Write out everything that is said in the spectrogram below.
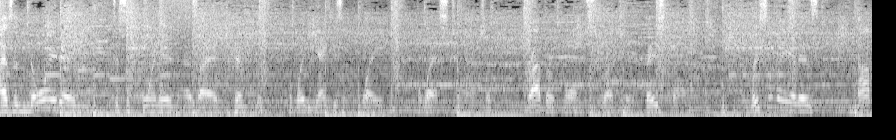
As annoyed and disappointed as I have been with the way the Yankees have played the last two, months, a rather long stretch of baseball. Recently, it has not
